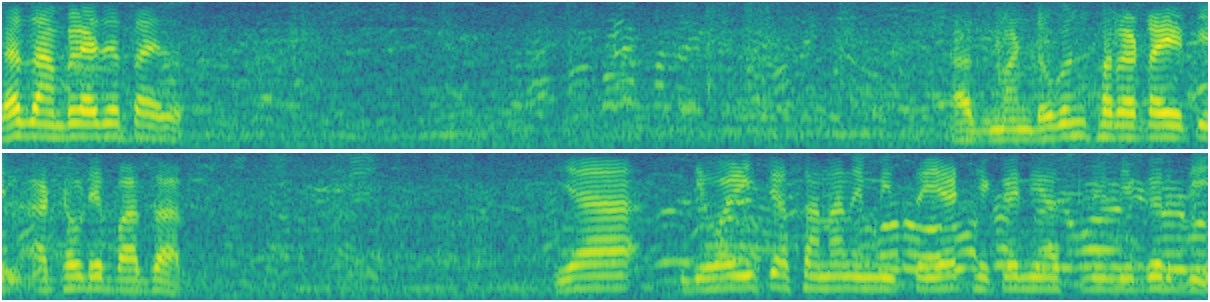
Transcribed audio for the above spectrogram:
का जांभळ्या देत आहे. आज मांडवगण फराटा येथील आठवडे बाजार. या दिवाळीच्या सणानिमित्त या ठिकाणी असलेली गर्दी.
